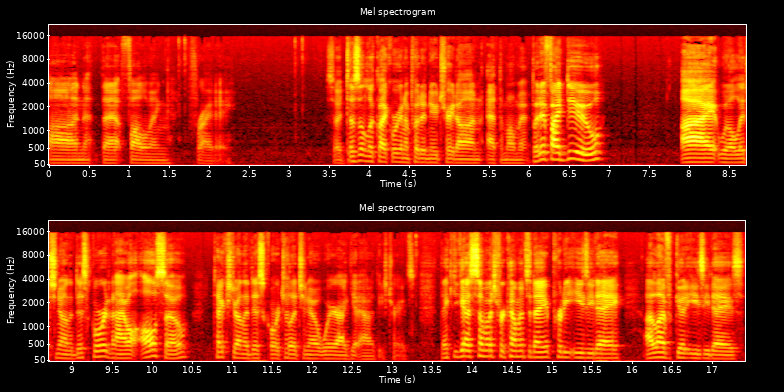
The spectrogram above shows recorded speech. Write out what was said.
on that following Friday. So it doesn't look like we're going to put a new trade on at the moment. But if I do, I will let you know on the Discord, and I will also text you on the Discord to let you know where I get out of these trades. Thank you guys so much for coming today. Pretty easy day. I love good easy days.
